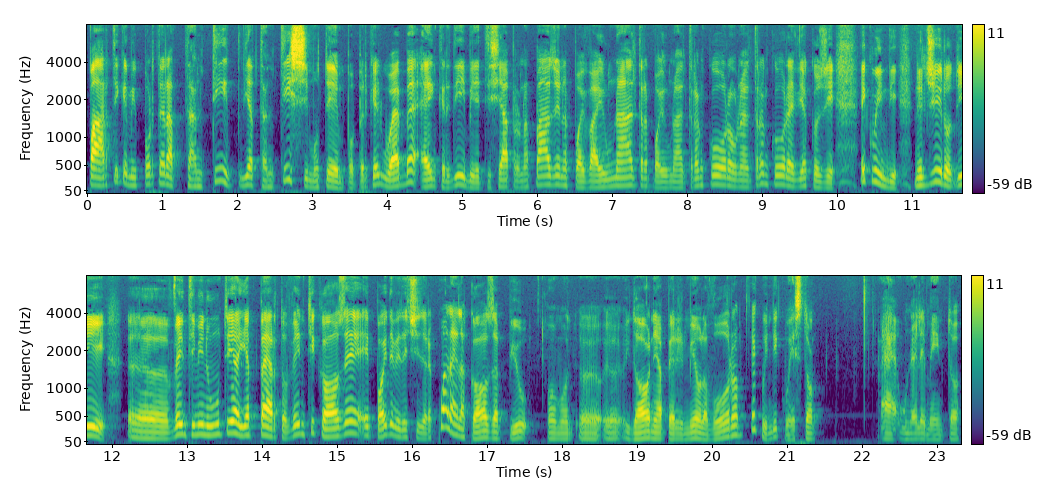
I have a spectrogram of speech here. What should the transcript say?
parti che mi porterà tanti, via tantissimo tempo perché il web è incredibile, ti si apre una pagina, poi vai un'altra, poi un'altra ancora, un'altra ancora e via così. E quindi nel giro di eh, 20 minuti hai aperto 20 cose e poi devi decidere qual è la cosa più omo, eh, idonea per il mio lavoro e quindi questo è un elemento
